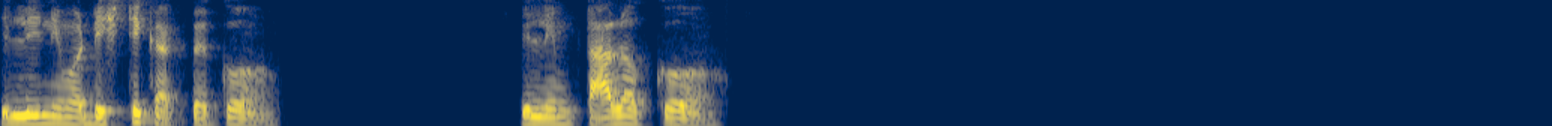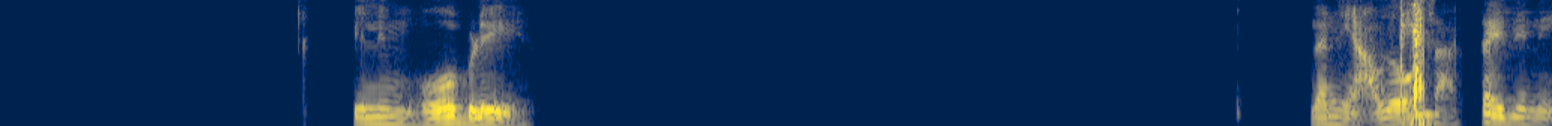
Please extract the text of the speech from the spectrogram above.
ಇಲ್ಲಿ ನಿಮ್ಮ ಡಿಸ್ಟಿಕ್ ಹಾಕ್ಬೇಕು. ಇಲ್ಲಿ ನಿಮ್ಮ ತಾಲೂಕು. ಇಲ್ಲಿ ನಿಮ್ಮ ಹೋಬಳಿ ನಾನು ಯಾವುದೋ ಒಂದು ಹಾಕ್ತಾ ಇದ್ದೀನಿ.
